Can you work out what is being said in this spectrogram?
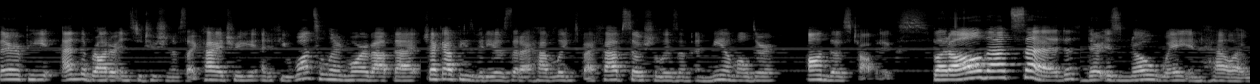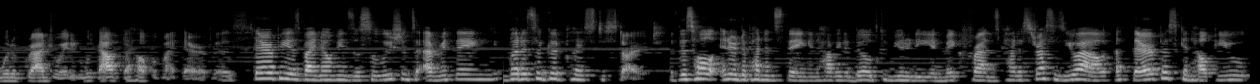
therapy and the broader institution of psychiatry, and if you want to learn more about that, check out these videos that I have linked by Fab Socialism and Mia Mulder on those topics. But all that said, there is no way in hell I would have graduated without the help of my therapist. Therapy is by no means a solution to everything, but it's a good place to start. If this whole interdependence thing and having to build community and make friends kind of stresses you out, a therapist can help you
